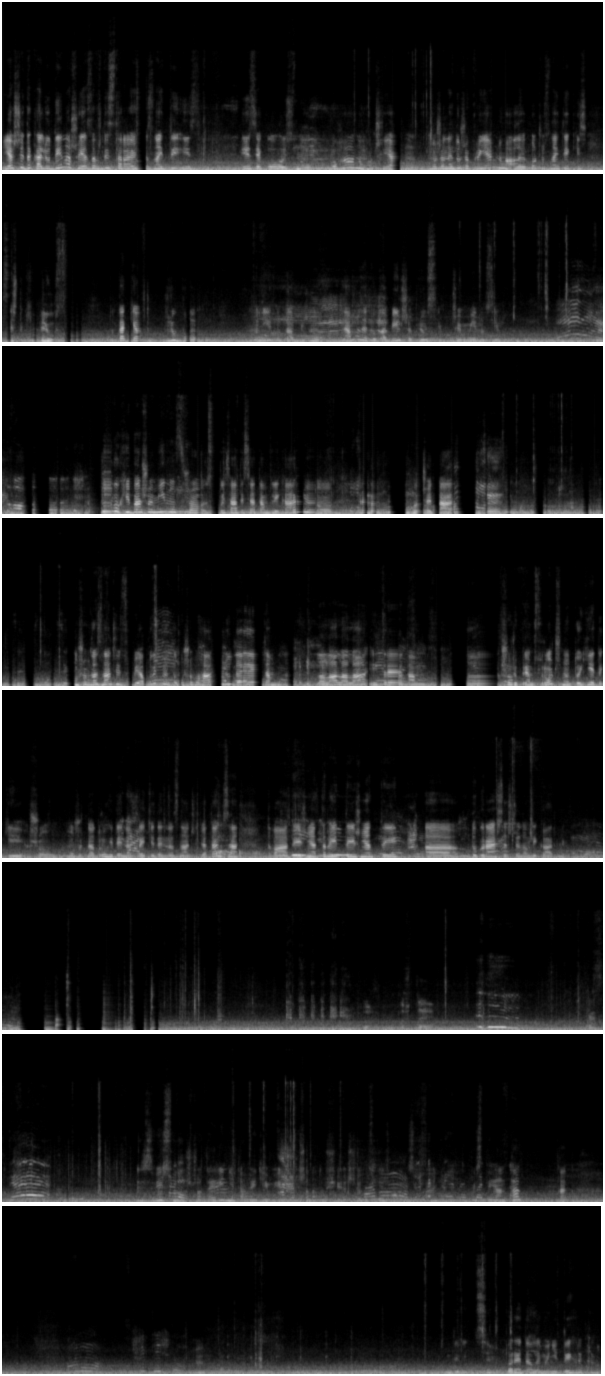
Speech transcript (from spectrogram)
Я ще така людина, що я завжди стараюся знайти із, із якогось ну, поганого, чи як, ну, може не дуже приємного, але я хочу знайти якийсь все ж таки плюс. То так я в будь-якому. Мені тут ну, для мене тут більше плюсів, чим мінусів. Ну, хіба що мінус, що списатися там в лікарню, то треба почитати. Ну, щоб назначити собі апойтмент, тому що багато людей там ла-ла-ла-ла, і треба там, е, якщо вже прям срочно, то є такі, що можуть на другий день, на третій день назначити. А так за два тижні, три тижні ти а, добираєшся ще на лікарню. Тому Пусте. так. Звісно, що де рідні, там і дім, і легше на душі. А ще Господь з вами зібрання християн. Так, так. М. Передали мені тигрика.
